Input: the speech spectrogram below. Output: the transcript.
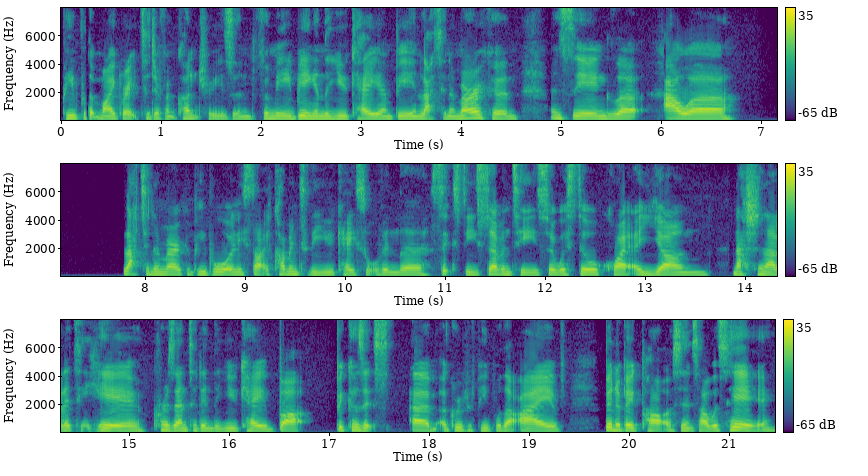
people that migrate to different countries. And for me, being in the UK and being Latin American and seeing that our Latin American people only started coming to the UK sort of in the 60s, 70s. So we're still quite a young nationality here presented in the UK. But because it's um, a group of people that I've been a big part of since I was here,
